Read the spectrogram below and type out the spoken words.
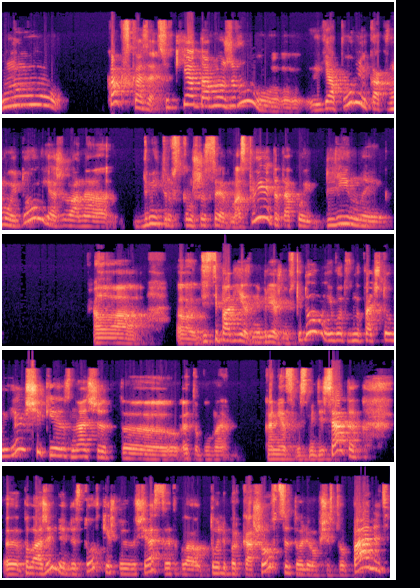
ну, как сказать, все-таки я давно живу, я помню, как в мой дом, я жила на Дмитровском шоссе в Москве, это такой длинный десятиподъездный Брежневский дом, и вот на почтовые ящики, значит, э, это был, наверное, конец 80-х, э, положили листовки, что сейчас это было то ли баркашовцы, то ли общество память,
